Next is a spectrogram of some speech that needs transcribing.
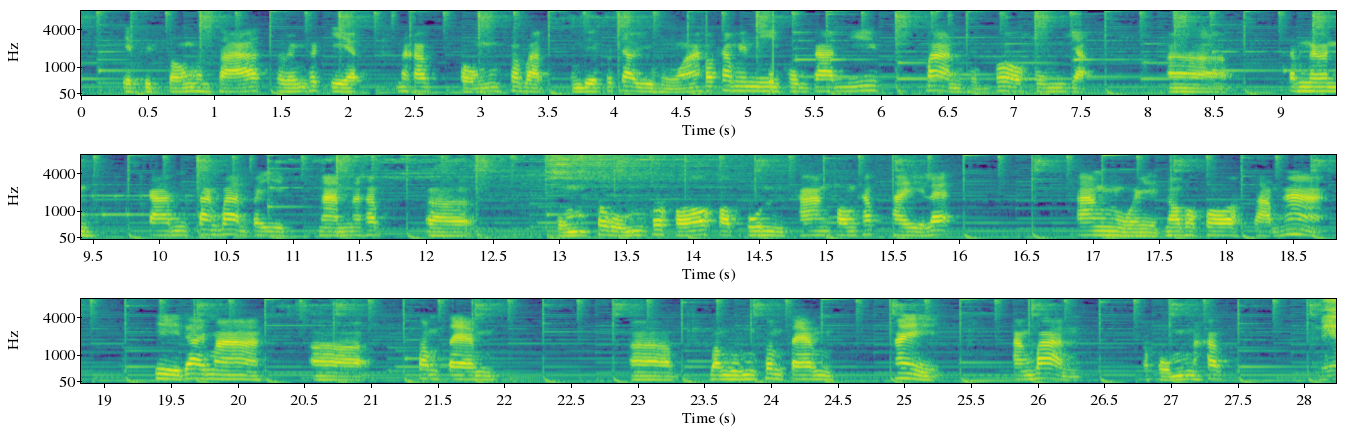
72พรรษาเฉลิมพระเกียรตินะครับ ของพระบาทสมเด็จพระเจ้าอยู่หัวถ้าไม่มีโครงการนี้บ้านผมก็คงจะดำเนินการสร้างบ้านไปอีกนานนะครับผมก็ผมก็ขอขอบคุณทางกองทัพไทยและทางหน่วยนพค35 ที่ได้มา ซ่อมแซมบำรุงซ่อมแซมให้ทางบ้านกับผมนะครับอันนี้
